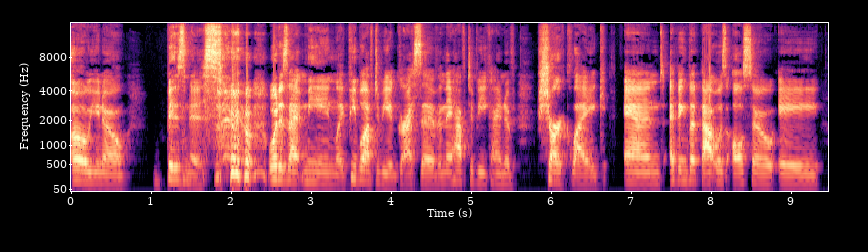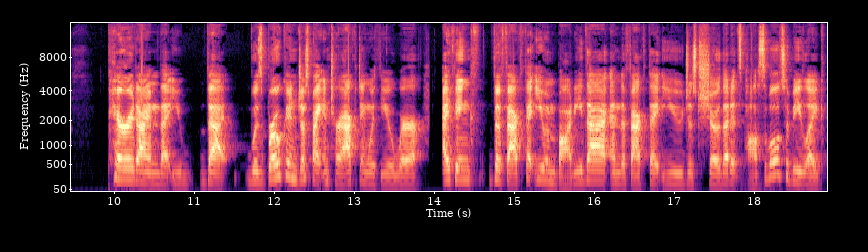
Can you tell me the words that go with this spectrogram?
oh, you know, business. what does that mean? Like people have to be aggressive and they have to be kind of shark like. And I think that that was also a paradigm that you that was broken just by interacting with you where i think the fact that you embody that and the fact that you just show that it's possible to be like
